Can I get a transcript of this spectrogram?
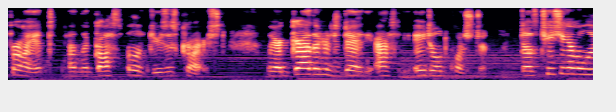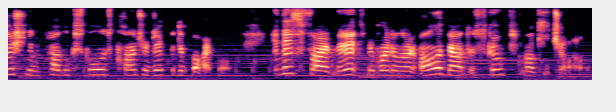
Bryant and the Gospel of Jesus Christ. We are gathered here today to ask the age-old question: Does teaching evolution in public schools contradict with the Bible? In this five minutes, we're going to learn all about the Scopes monkey trial.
